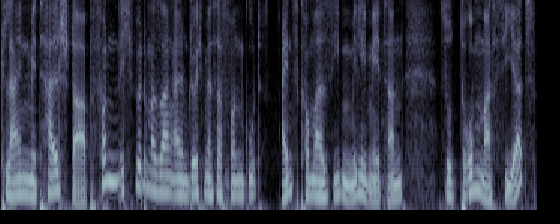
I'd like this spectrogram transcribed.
kleinen Metallstab von, ich würde mal sagen, einem Durchmesser von gut 1,7 Millimetern so drum massiert.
